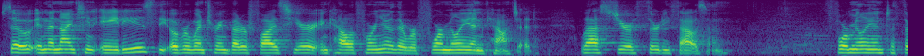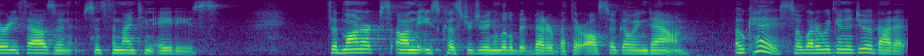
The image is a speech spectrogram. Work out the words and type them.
So in the 1980s, the overwintering butterflies here in California, there were 4 million counted. Last year, 30,000. 4 million to 30,000 since the 1980s. The monarchs on the East Coast are doing a little bit better, but they're also going down. Okay, so what are we going to do about it?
